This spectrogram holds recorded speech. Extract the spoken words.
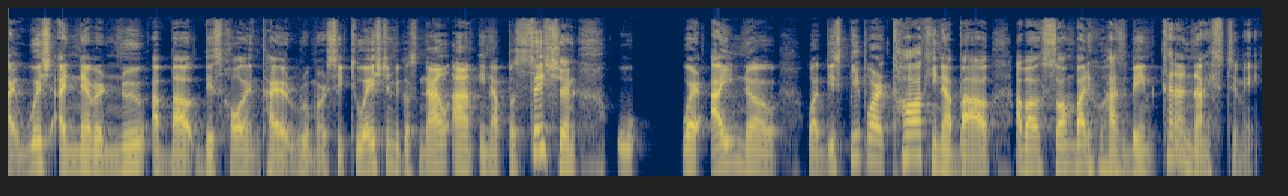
I wish I never knew about this whole entire rumor situation because now I'm in a position w- where I know what these people are talking about about somebody who has been kind of nice to me.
